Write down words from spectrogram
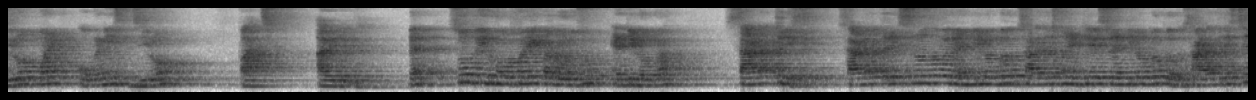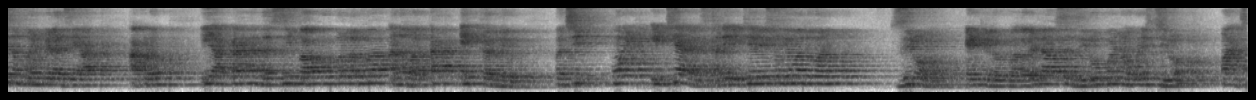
0.1905 આવી રીતે. ડન શું કીધું ફરી એકવાર બોલું છું. એન્ટીલોગમાં 37 37 નો સમય એન્ટીલોગ 37 નો 28 એન્ટીલોગ ગયો તો 37 છે ને પોઈન્ટ પહેલા જે આ આંકડો, એ આંકડાને 10 ની પાવર ઉપર લખવા અને વત્તા 1 કરી દેવું. પછી પોઈન્ટ 28 અને 28 નું કેમાં જોવાનું? 0 એન્ટીલોગમાં. તો એટલે આવશે 0.1905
